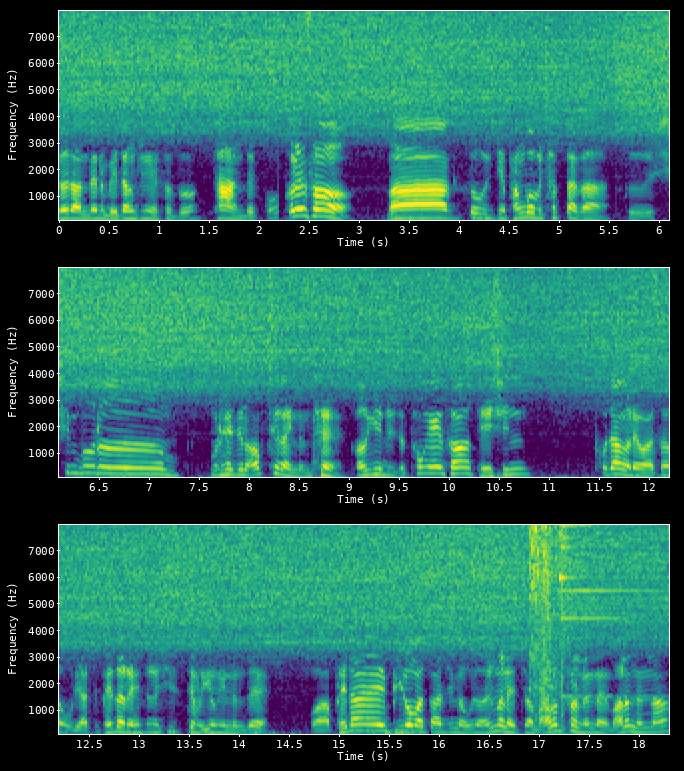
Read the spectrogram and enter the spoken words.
몇 안 되는 매장 중에서도 다 안 됐고 그래서 막 또 이렇게 방법을 찾다가 그 심부름을 해주는 업체가 있는데 거기를 이제 통해서 대신 포장을 해와서 우리한테 배달을 해주는 시스템을 이용했는데 와 배달비로만 따지면 우리 얼마 냈죠? 만 오천 원 냈나요? 만 원 냈나?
